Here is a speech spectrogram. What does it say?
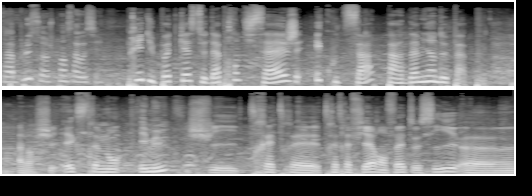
ça a plus, je pense ça aussi. Prix du podcast d'apprentissage, écoute ça par Damien Depape. Alors je suis extrêmement ému, je suis très très très très fier en fait aussi. Euh,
